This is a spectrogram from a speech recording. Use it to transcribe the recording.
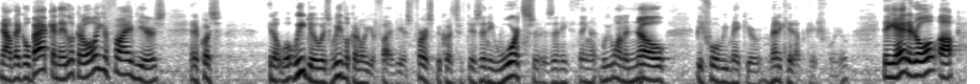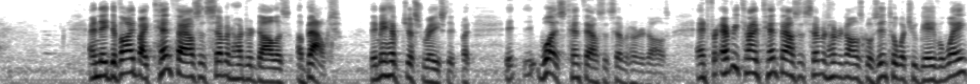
Now they go back and they look at all your five years, and of course, you know, what we do is we look at all your five years first because if there's any warts or there's anything that we want to know before we make your Medicaid application for you. They add it all up and they divide by $10,700 about. They may have just raised it, but it, it was $10,700. And for every time $10,700 goes into what you gave away,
